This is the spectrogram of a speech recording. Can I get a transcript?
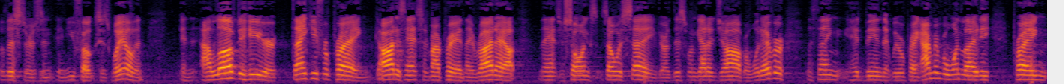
listeners and, and you folks as well. And, and I love to hear, thank you for praying. God has answered my prayer. And they write out the answer, so and so is saved, or this one got a job, or whatever the thing had been that we were praying. I remember one lady praying,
